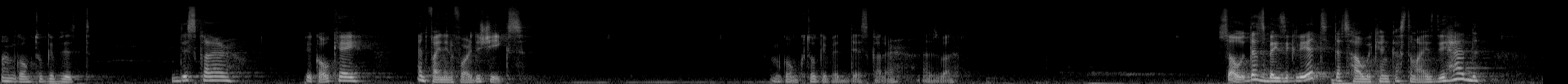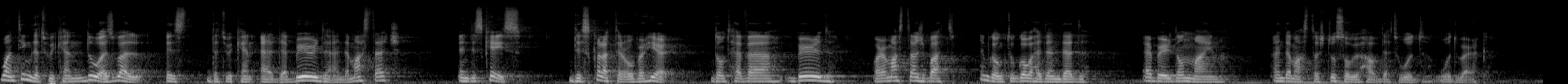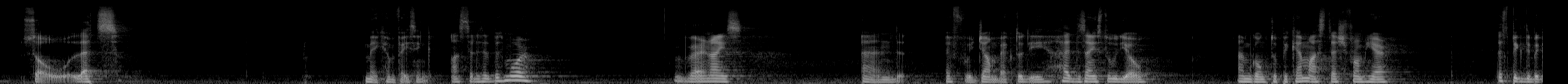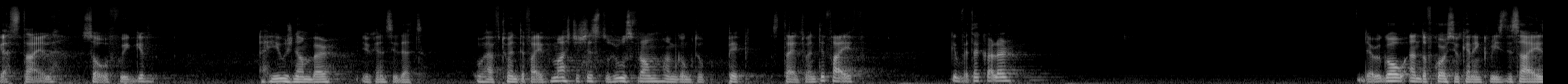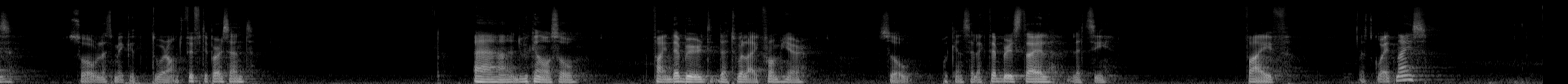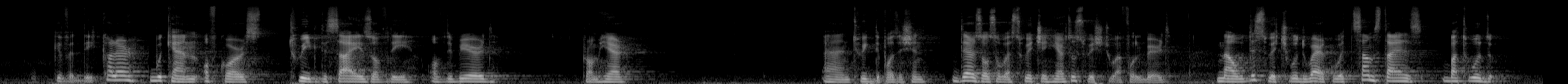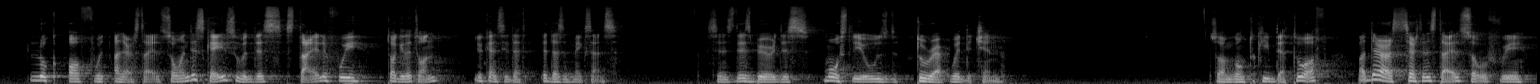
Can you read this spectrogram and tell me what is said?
I'm going to give it this color pick OK and finally for the cheeks I'm going to give it this color as well so that's basically it. That's how we can customize the head. One thing that we can do as well is that we can add a beard and a mustache. In this case, this character over here don't have a beard or a mustache, but I'm going to go ahead and add a beard on mine and a mustache to show you how that would, would work. So let's make him facing us a little bit more. Very nice. And if we jump back to the head design studio, I'm going to pick a mustache from here. Let's pick the biggest style. So if we give a huge number, you can see that we have 25 mustaches to choose from. I'm going to pick style 25, give it a color. There we go. And of course you can increase the size. So let's make it to around 50%. And we can also find a beard that we like from here. So we can select a beard style. Let's see. Five. That's quite nice. Give it the color. We can, of course, tweak the size of the of the beard from here and tweak the position. There's also a switch in here to switch to a full beard. Now this switch would work with some styles but would look off with other styles. So in this case, with this style, if we toggle it on, you can see that it doesn't make sense since this beard is mostly used to wrap with the chin. So I'm going to keep that two off, but there are certain styles, so if we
